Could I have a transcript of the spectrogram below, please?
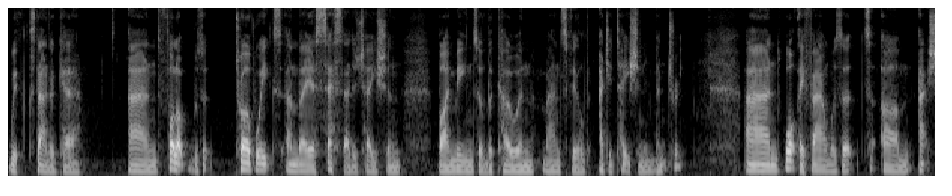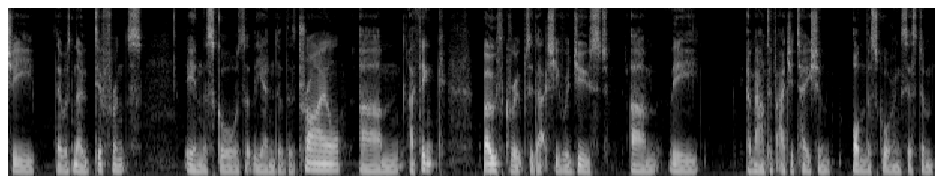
with standard care. And follow up was at 12 weeks, and they assessed agitation by means of the Cohen Mansfield agitation inventory. And what they found was that um, actually there was no difference in the scores at the end of the trial. Um, I think both groups had actually reduced um, the amount of agitation on the scoring system.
